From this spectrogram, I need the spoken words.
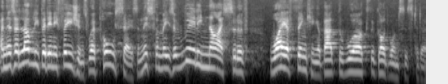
And there's a lovely bit in Ephesians where Paul says, and this for me is a really nice sort of way of thinking about the work that God wants us to do.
